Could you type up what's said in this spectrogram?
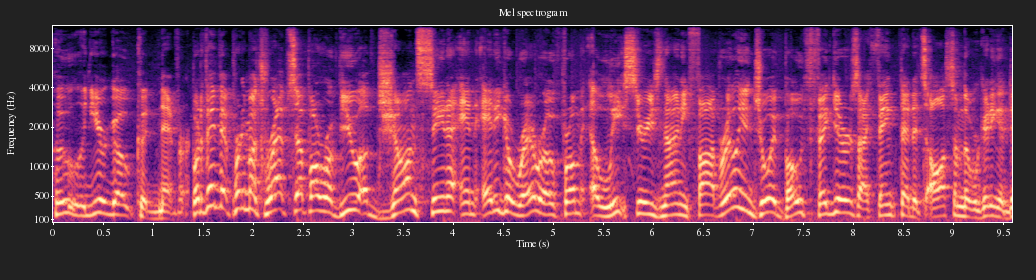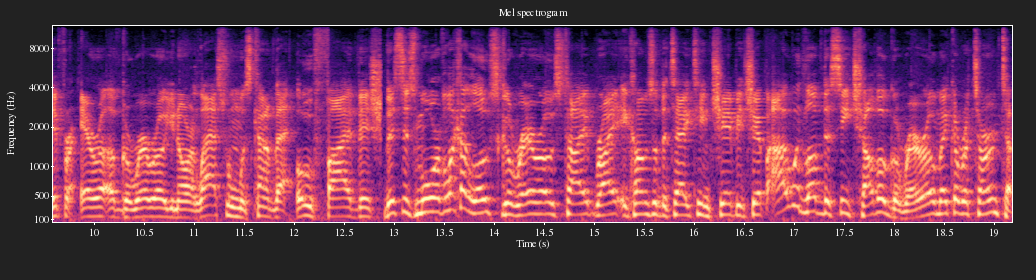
Who, your goat could never. But I think that pretty much wraps up our review of John Cena and Eddie Guerrero from Elite Series 95. Really enjoyed both figures. I think that it's awesome that we're getting a different era of Guerrero. You know, our last one was kind of that 05-ish. This is more of like a Los Guerreros type, right? It comes with the Tag Team Championship. I would love to see Chavo Guerrero make a return to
